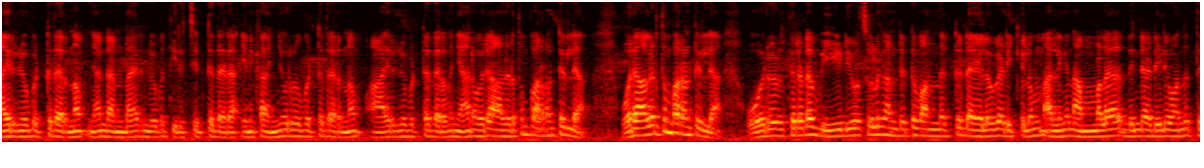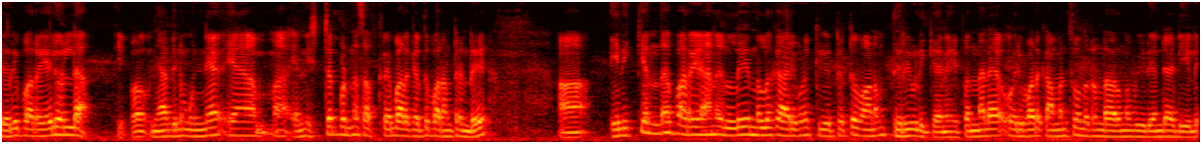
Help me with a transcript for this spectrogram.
ആയിരം രൂപ ഇട്ട് തരണം. ഞാൻ രണ്ടായിരം രൂപ തിരിച്ചിട്ട് തരാം. എനിക്ക് അഞ്ഞൂറ് രൂപ ഇട്ട് തരണം. ആയിരം രൂപ ഇട്ട് തരണം ഞാൻ ഒരാളടുത്തും പറഞ്ഞിട്ടില്ല. ഒരാളടുത്തും പറഞ്ഞിട്ടില്ല. ഓരോരുത്തരുടെ വീഡിയോസുകൾ കണ്ടിട്ട് വന്നിട്ട് ഡയലോഗ് അടിക്കലും അല്ലെങ്കിൽ നമ്മളെ ഇതിന്റെ അടിയിൽ വന്ന് തെറി പറയലും അല്ല. ഇപ്പോൾ ഞാൻ അതിന് മുന്നേ എന്നെ ഇഷ്ടപ്പെടുന്ന സബ്സ്ക്രൈബ് ആൾക്കാർക്ക് പറഞ്ഞിട്ടുണ്ട്. ആ, എനിക്കെന്താ പറയാനുള്ളത് എന്നുള്ള കാര്യം കൂടി കേട്ടിട്ട് വേണം തെറി വിളിക്കാൻ ഇപ്പം ഇന്നലെ ഒരുപാട് കമൻസ് വന്നിട്ടുണ്ടായിരുന്നു വീഡിയോന്റെ അടിയിൽ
